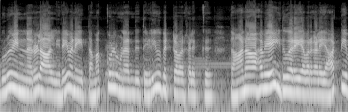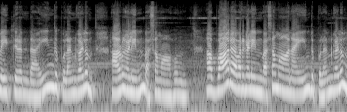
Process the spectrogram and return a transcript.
குருவின் அருளால் இறைவனை தமக்குள் உணர்ந்து தெளிவு பெற்றவர்களுக்கு தானாகவே இதுவரை அவர்களை ஆட்டி வைத்திருந்த ஐந்து புலன்களும் அவர்களின் வசமாகும். அவ்வாறு அவர்களின் வசமான ஐந்து புலன்களும்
